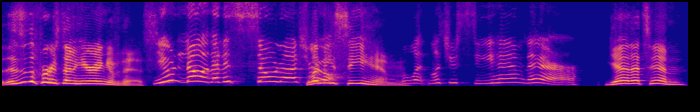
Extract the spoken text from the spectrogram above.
This is the first I'm hearing of this. You know that is so not true. Let me see him. Let, let you see him there. Yeah, that's him.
